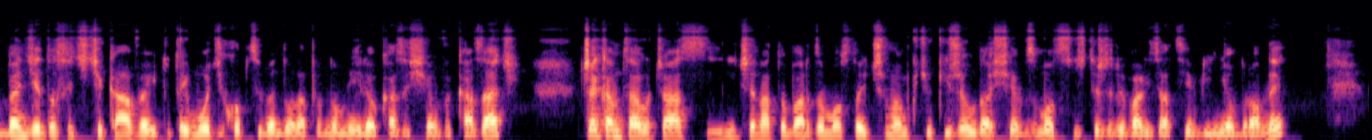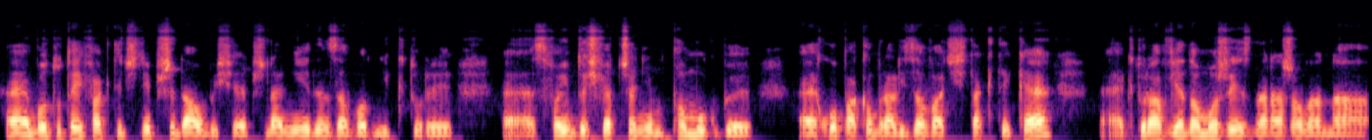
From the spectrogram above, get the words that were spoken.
będzie dosyć ciekawe i tutaj młodzi chłopcy będą na pewno mieli okazję się wykazać. Czekam cały czas i liczę na to bardzo mocno i trzymam kciuki, że uda się wzmocnić też rywalizację w linii obrony, bo tutaj faktycznie przydałby się przynajmniej jeden zawodnik, który swoim doświadczeniem pomógłby chłopakom realizować taktykę, E, która wiadomo, że jest narażona na,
